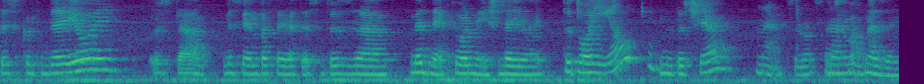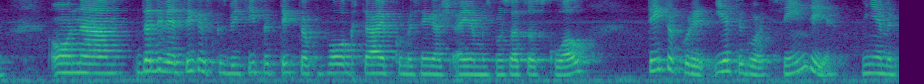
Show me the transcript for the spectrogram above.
tas, kur tu dejoji. Uz tā mēs vienam pastaigāties, un tur uz uh, mednieku turnīšu dejoji. Tu to ieliki? Nu, taču jā. Nē, atceros. Nē, nu, nezinu. Un um, tad ir viens TikToks, kas bija tīpa TikTok vlog type, kur mēs vienkārši ejam uz mūsu veco skolu. TikTok, kur ir ietegota Sindija, viņiem ir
